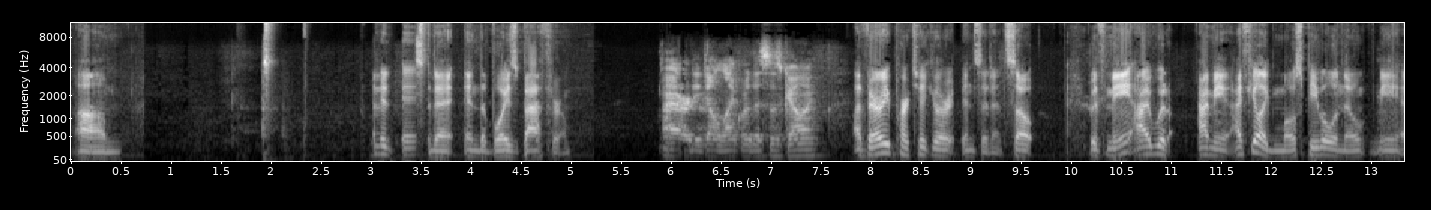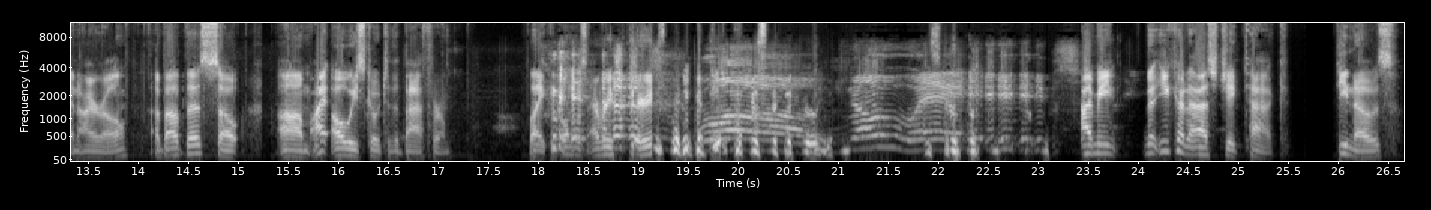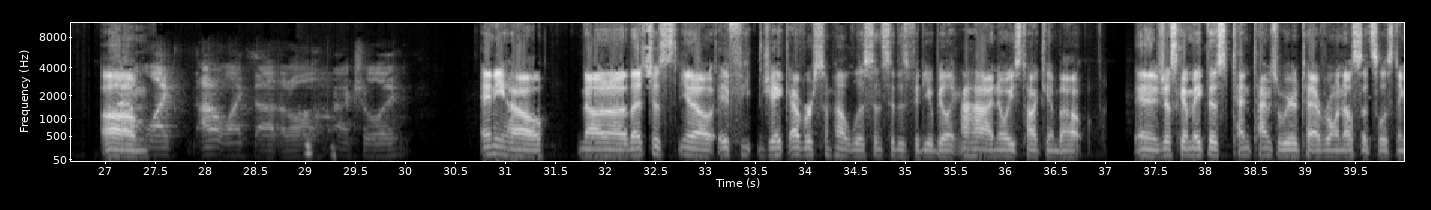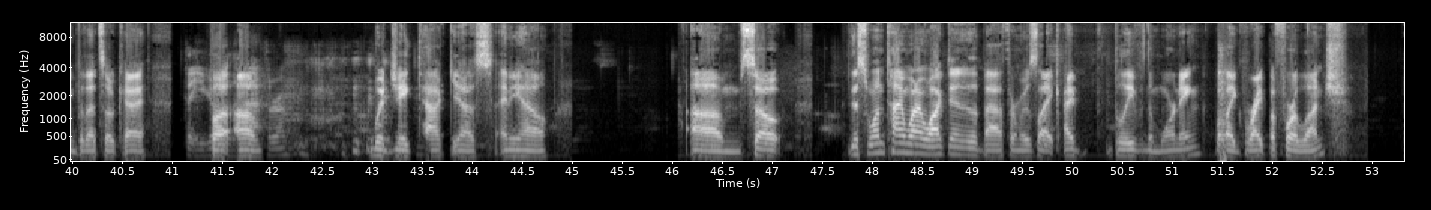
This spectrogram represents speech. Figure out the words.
Um, an incident in the boys' bathroom. I already don't like where this is going. A very particular incident. So, with me, I would. I mean, I feel like most people will know me in IRL about this. So, um, I always go to the bathroom, like almost every period. Whoa! No way! I mean, you could ask Jake Tack. He knows. I Um. don't like. I don't like that at all. Actually. Anyhow, no, no, no, that's just you know, if he- Jake ever somehow listens to this video, be like, aha, I know what he's talking about, and it's just gonna make this ten times weird to everyone else that's listening, but that's okay. That you go But, um, with Jake Tack, yes. Anyhow, um, so this one time when I walked into the bathroom, it was like I believe in the morning, like right before lunch.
